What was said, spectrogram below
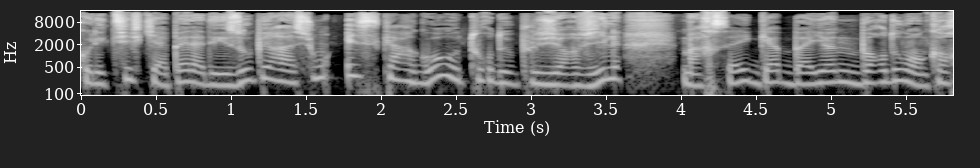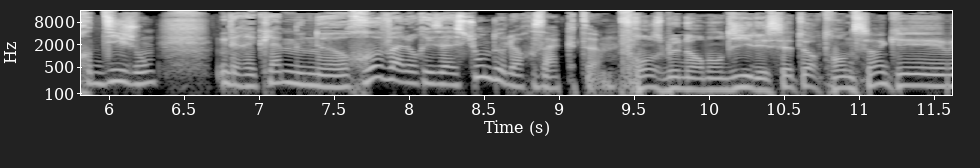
Collectif qui appelle à des opérations escargots autour de plusieurs villes. Marseille, Gap, Bayonne, Bordeaux, encore Dijon. Ils réclament une revalorisation de leurs actes. France Bleu Normandie, il est 7h35 et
